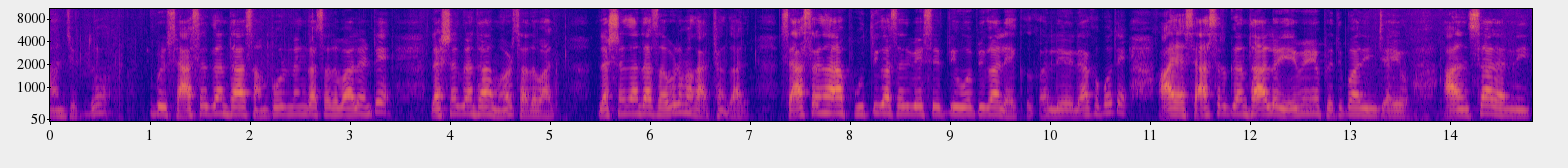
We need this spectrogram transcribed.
అని చెప్తూ ఇప్పుడు శాస్త్ర గ్రంథాలు సంపూర్ణంగా చదవాలంటే లక్షణ గ్రంథాలు మొదటి చదవాలి. లక్షణ చదవడం మాకు అర్థం కాదు. శాస్త్రంగా పూర్తిగా చదివేసేది ఓపిక లేక లేకపోతే ఆయా శాస్త్ర గ్రంథాల్లో ఏమేమి ప్రతిపాదించాయో ఆ అంశాలన్నీ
